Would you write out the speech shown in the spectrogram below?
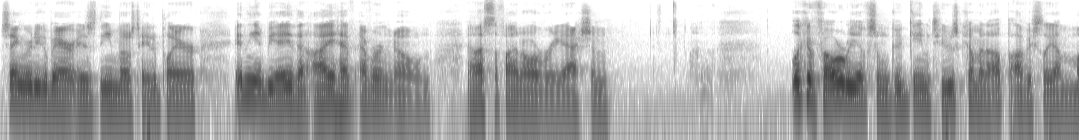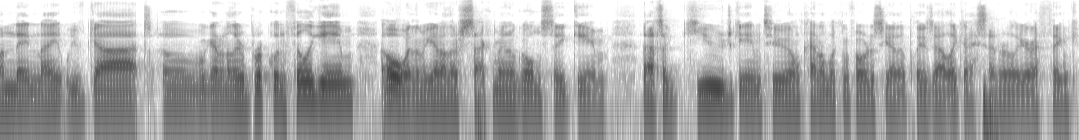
saying Rudy Gobert is the most hated player in the NBA that I have ever known. And that's the final overreaction looking forward, we have some good game twos coming up. Obviously, on Monday night, we've got oh, we got another Brooklyn Philly game. Oh, and then we got another Sacramento Golden State game. That's a huge game too. I'm kind of looking forward to see how that plays out. Like I said earlier, I think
